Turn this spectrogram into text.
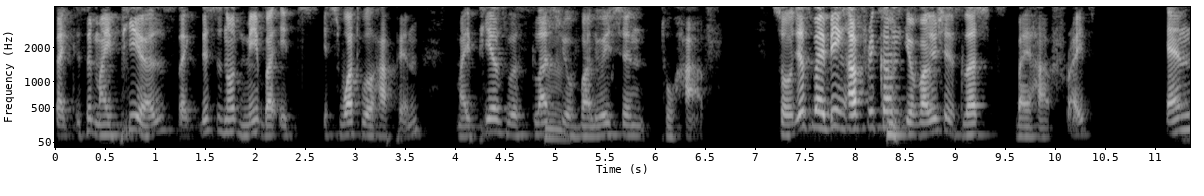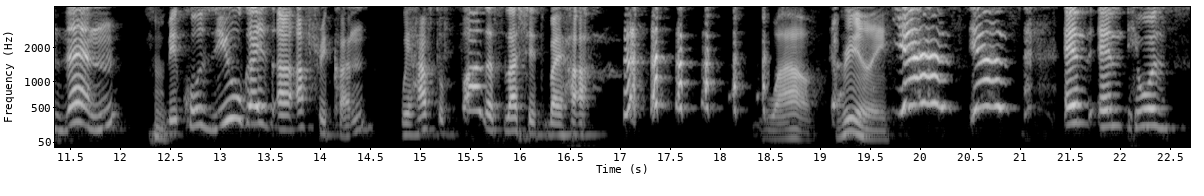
Like I said, my peers, like this is not me, but it's it's what will happen. My peers will slash Mm. your valuation to half. So just by being African, your valuation is slashed by half, right? And then Hmm. because you guys are African, we have to further slash it by half. Wow. Really? yes, yes. And and he was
